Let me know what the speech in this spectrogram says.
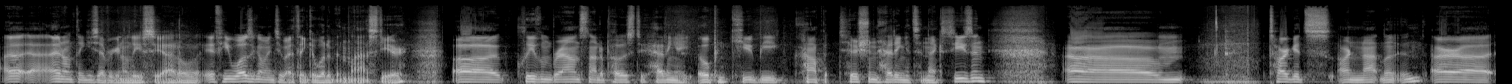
I, I don't think he's ever going to leave Seattle. If he was going to, I think it would have been last year. Uh, Cleveland Browns not opposed to having an open QB competition heading into next season. Um, targets are not. Are uh,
